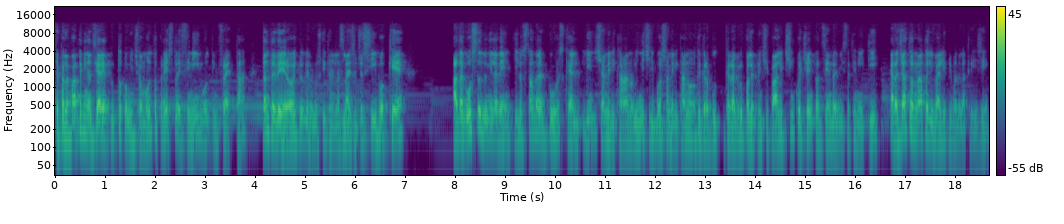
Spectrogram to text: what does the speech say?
Cioè per la parte finanziaria tutto cominciò molto presto e finì molto in fretta, tanto è vero, e credo di averlo scritto nella slide successivo, che ad agosto del 2020 lo Standard Poor's, che è l'indice americano, l'indice di borsa americano che, grabu- che, raggruppa le principali 500 aziende degli Stati Uniti, era già tornato ai livelli prima della crisi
